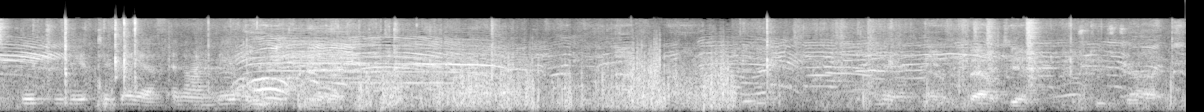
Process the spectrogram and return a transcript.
I just butchered it to death, and I never That was about two strikes.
